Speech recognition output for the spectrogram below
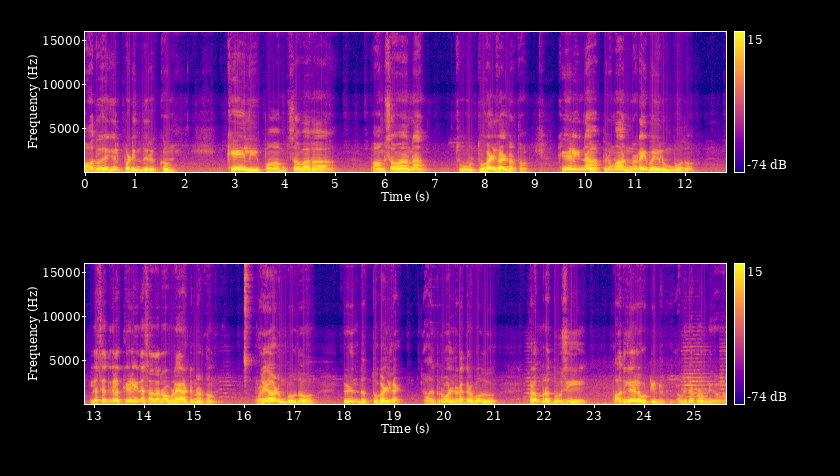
பாதுகையில் படிந்திருக்கும். கேலி பாம்சவகா பாம்சவனா தூ துகள்கள்னு அர்த்தம். கேலின்னா பெருமான் நடைபயிலும் போதோ இல்லை சேர்த்துக்கல கேலின்னா சாதாரணமாக விளையாட்டுன்னு அர்த்தம். விளையாடும் போதோ எழுந்த துகள்கள். அதாவது பெருமாள் நடக்கிற போது கிளம்புற தூசி பாதுகையில் ஒட்டின்னு இருக்கு. அப்படி கற்பனை பண்ணிக்கோங்க.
